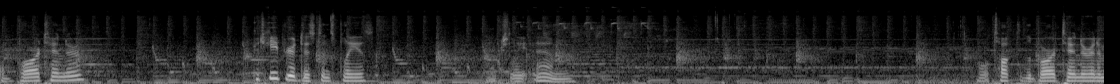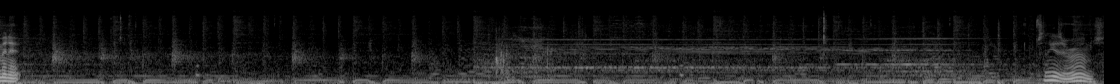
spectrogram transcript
A bartender? Could you keep your distance, please? I actually am. We'll talk to the bartender in a minute. What's in these rooms?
